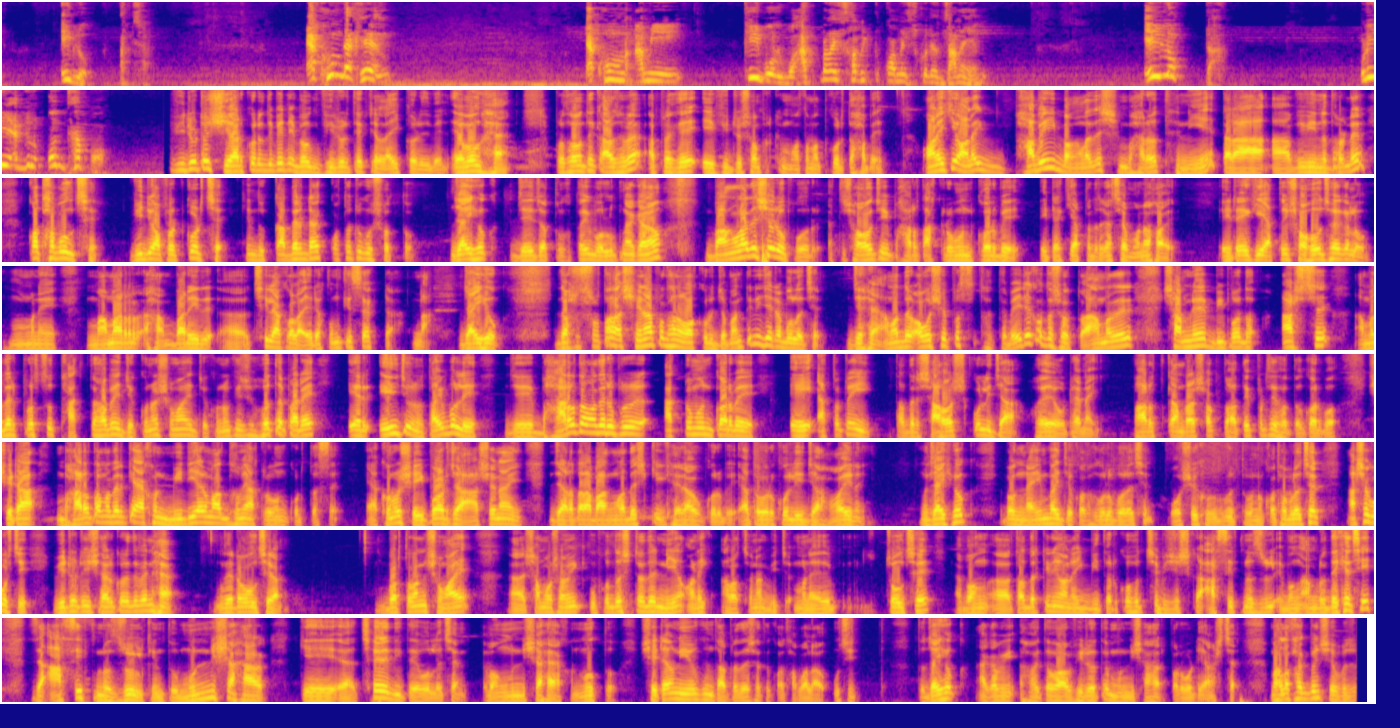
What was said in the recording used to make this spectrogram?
এই লোক আচ্ছা। এখন দেখেন, এখন আমি কি বলব, আপনারাই সব একটু কমেন্টস করে জানেন। এই লোকটা, উনি একজন অধ্যাপক ভিডিওটা শেয়ার করে দিবেন এবং ভিডিওতে একটা লাইক করে দিবেন। এবং হ্যাঁ প্রথমত কাজ হবে আপনাকে এই ভিডিও সম্পর্কে মতামত করতে হবে। অনেকে অনেকভাবেই বাংলাদেশ, ভারত নিয়ে তারা বিভিন্ন ধরনের কথা বলছে ভিডিও আপলোড করছে, কিন্তু কাদের ডাক কতটুকু সত্য? যাই হোক, যে যত কথাই বলুক না কেন, বাংলাদেশের ওপর এত সহজেই ভারত আক্রমণ করবে, এটা কি আপনাদের কাছে মনে হয়? এটা কি এতই সহজ হয়ে গেল? মানে মামার বাড়ির ছিলাকলা এরকম কিছু একটা? না, যাই হোক। দর্শক শ্রোতা, সেনাপ্রধান ওয়াকুরুজ্জামান, তিনি যেটা বলেছেন যে হ্যাঁ আমাদের অবশ্যই প্রস্তুত থাকতে হবে। এটা কত সত্য। আমাদের সামনে বিপদ আসছে, আমাদের প্রস্তুত থাকতে হবে, যে কোনো সময়, যে কোনো কিছু হতে পারে। এর এই জন্য তাই বলে যে, ভারত আমাদের উপরে আক্রমণ করবে, এই এতটাই তাদের সাহস, কলিজা হয়ে ওঠে নাই। ভারতকে আমরা শক্ত হাতে প্রতিহত করব। সেটা ভারত আমাদেরকে এখন মিডিয়ার মাধ্যমে আক্রমণ করতেছে। এখনও সেই পর্যায়ে আসে নাই যারা তারা বাংলাদেশকে ঘেরাও করবে। এত বড় কলিজা হয় নাই। যাই হোক, এবং নাইম ভাই যে কথাগুলো বলেছেন, অবশ্যই খুবই গুরুত্বপূর্ণ কথা বলেছেন। আশা করছি ভিডিওটি শেয়ার করে দেবেন। হ্যাঁ যেটা বলছিলাম বর্তমান সময়ে সমসাময়িক উপদেষ্টাদের নিয়ে অনেক আলোচনা মানে চলছে এবং তাদেরকে নিয়ে অনেক বিতর্ক হচ্ছে। বিশেষ করে আসিফ নজরুল এবং আমরা দেখেছি যে আসিফ নজরুল কিন্তু মুন্নি সাহারকে ছেড়ে দিতে বলেছেন এবং মুন্নি সাহা এখন মুক্ত। সেটাও নিয়েও কিন্তু আপনাদের সাথে কথা বলা উচিত। তো যাই হোক, আগামী হয়তো বা ভিডিওতে মুন্নি সাহার পর্বটি আসছে। ভালো থাকবেন, সে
